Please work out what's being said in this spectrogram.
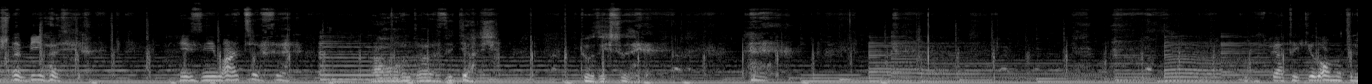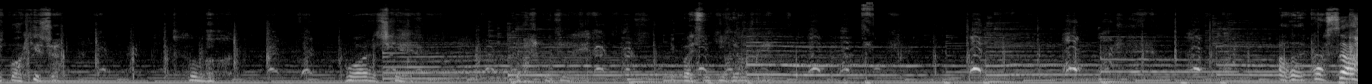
Звісно, бігати і знімати це все. А от дитячі. Туди сюди. П'ятий кілометр поки що. Горочки. Важко трохи. І пасіки ялки. Але краса.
